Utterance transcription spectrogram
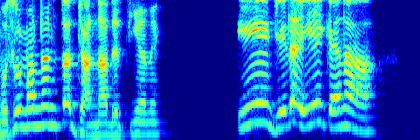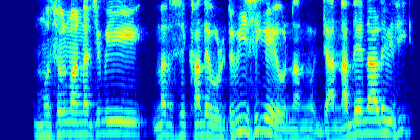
ਮੁਸਲਮਾਨਾਂ ਨੇ ਤਾਂ ਜਾਨਾਂ ਦਿੱਤੀਆਂ ਨੇ। ਇਹ ਜਿਹੜਾ ਇਹ ਕਹਿਣਾ ਮੁਸਲਮਾਨਾਂ 'ਚ ਵੀ ਮਤਲਬ ਸਿੱਖਾਂ ਦੇ ਉਲਟ ਵੀ ਸੀਗੇ ਉਹਨਾਂ ਨੂੰ ਜਾਨਾਂ ਦੇ ਨਾਲ ਵੀ ਸੀ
